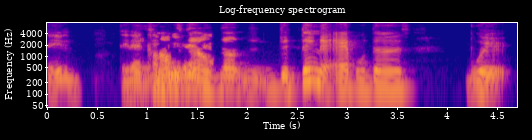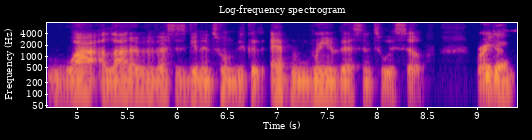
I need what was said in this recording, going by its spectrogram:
they They that Yeah, company. long as they don't- don't- the thing that Apple does, where why a lot of investors get into them because Apple reinvests into itself, right? does.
